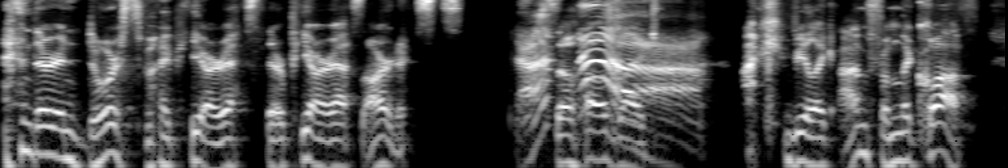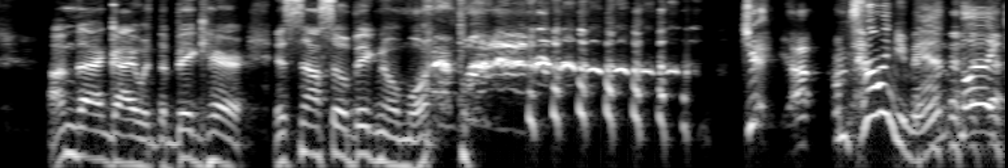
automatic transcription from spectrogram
and they're endorsed by PRS. They're PRS artists. So I was like- Ah. I could be like, I'm from the Quaff. I'm that guy with the big hair. It's not so big no more. I- I'm telling you, man. Like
